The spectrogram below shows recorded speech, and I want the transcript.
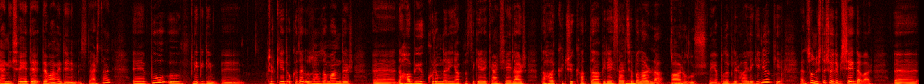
yani şeye de devam edelim istersen. E, bu e, ne bileyim e, Türkiye'de o kadar uzun zamandır e, daha büyük kurumların yapması gereken şeyler daha küçük hatta bireysel Hı. çabalarla var olur ve yapılabilir hale geliyor ki. Yani sonuçta şöyle bir şey de var. E,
